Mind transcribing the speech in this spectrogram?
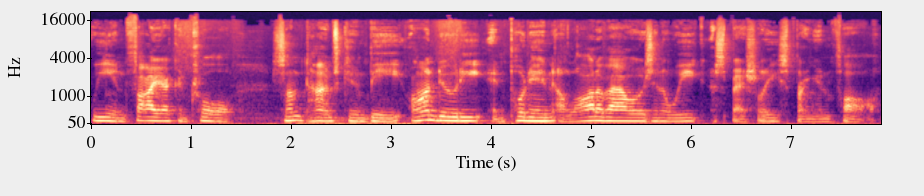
we in fire control sometimes can be on duty and put in a lot of hours in a week, especially spring and fall.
